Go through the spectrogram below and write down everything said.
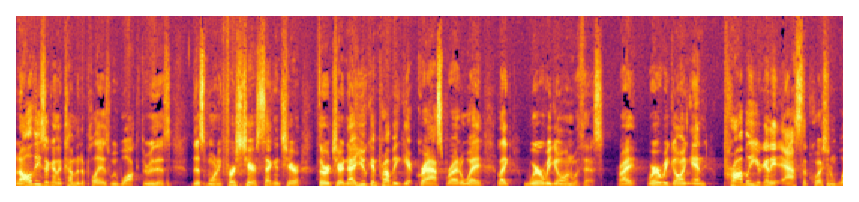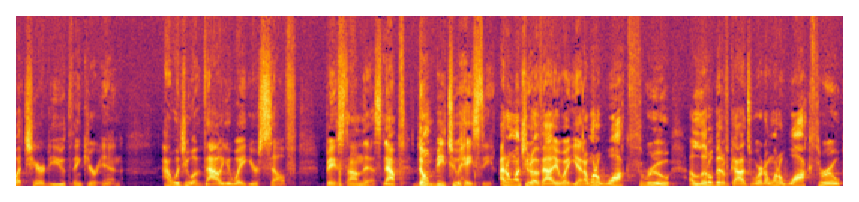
And all these are going to come into play as we walk through this this morning. First chair, second chair, third chair. Now you can probably get grasp right away, like where are we going with this, right? Where are we going? And probably you're going to ask the question, what chair do you think you're in? How would you evaluate yourself based on this? Now, don't be too hasty. I don't want you to evaluate yet. I want to walk through a little bit of God's word. I want to walk through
